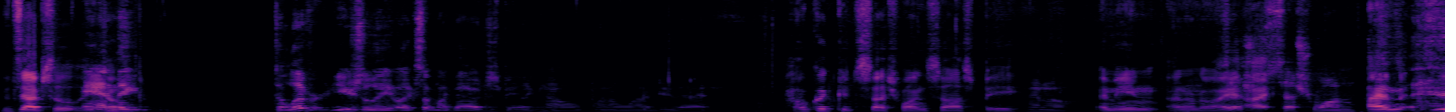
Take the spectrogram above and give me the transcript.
It's absolutely and dope. they delivered. Usually, like something like that would just be like, "No, I don't want to do that." How good could Szechuan sauce be? I know. I mean, I don't know. I, Szechuan. I Szechuan. I'm you're,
